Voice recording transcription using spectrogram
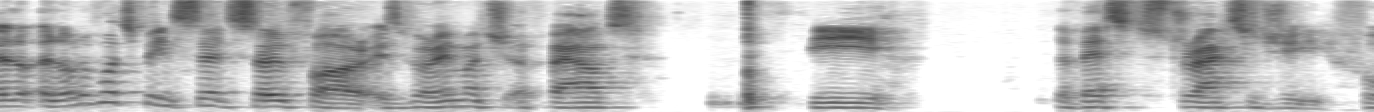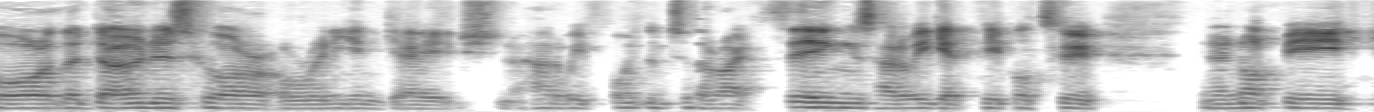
a, lot of what's been said so far is very much about the the best strategy for the donors who are already engaged. You know, how do we point them to the right things? How do we get people to, you know, not be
